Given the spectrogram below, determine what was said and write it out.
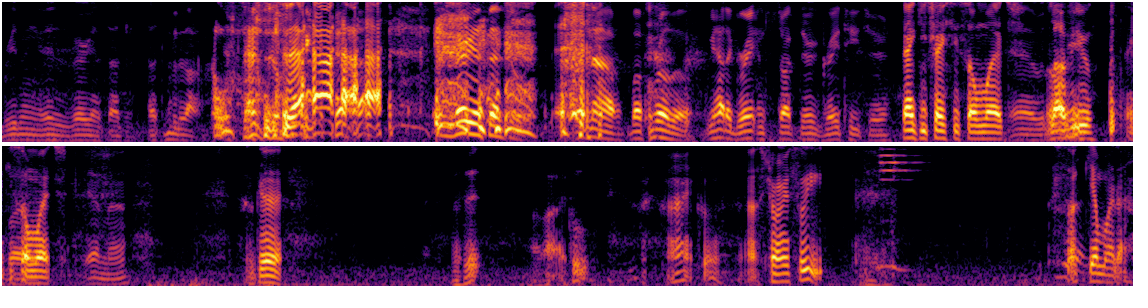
Breathing is very essential. That's Essential. It's very essential. nah, but for real though, we had a great instructor, great teacher. Thank you, Tracy, so much. Yeah, love, love you. you. Thank you so much. Yeah, man. Was good. That's it. All right, cool. All right, cool. Uh, strong and sweet. Suck your mother.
